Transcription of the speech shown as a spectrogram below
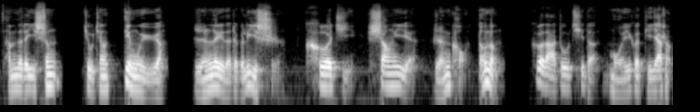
咱们的这一生就将定位于啊人类的这个历史、科技、商业、人口等等各大周期的某一个叠加上。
